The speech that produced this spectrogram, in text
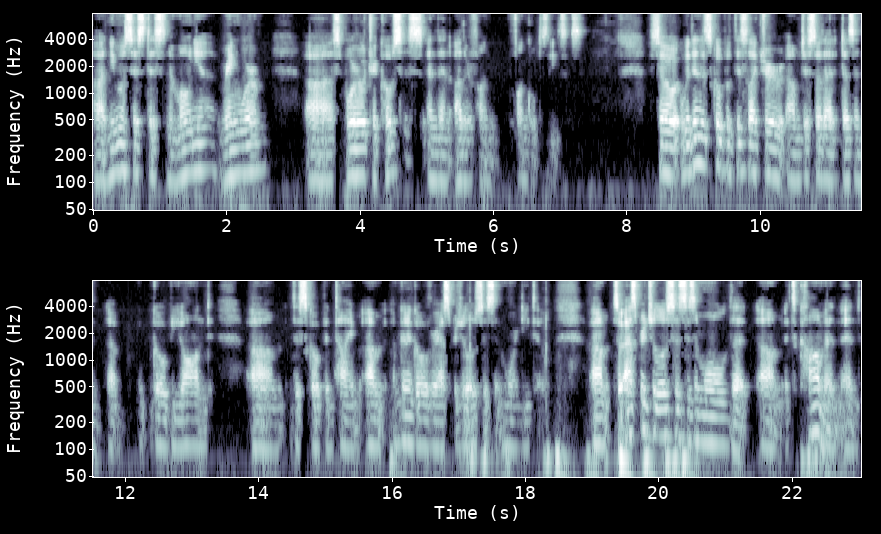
uh, pneumocystis pneumonia, ringworm, uh, sporotrichosis, and then other fun- fungal diseases. So within the scope of this lecture, um, just so that it doesn't uh, go beyond um, the scope and time, um, I'm going to go over aspergillosis in more detail. Um, so aspergillosis is a mold that um, it's common and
